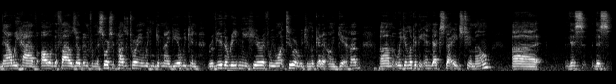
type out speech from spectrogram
now we have all of the files open from the source repository and we can get an idea. We can review the README here if we want to, or we can look at it on GitHub. Um, we can look at the index.html. Uh, this, this,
